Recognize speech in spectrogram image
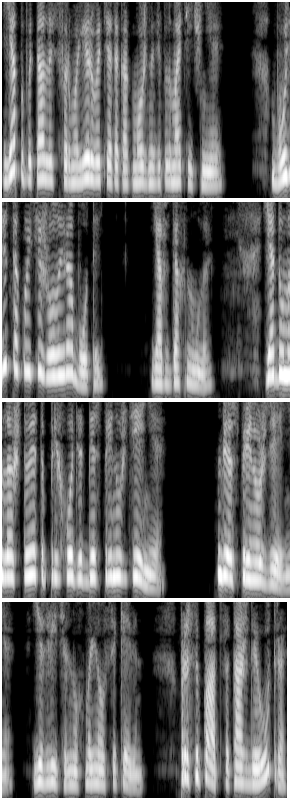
Я попыталась сформулировать это как можно дипломатичнее. Будет такой тяжелой работой. Я вздохнула. Я думала, что это приходит без принуждения. Без принуждения, язвительно ухмыльнулся Кевин. Просыпаться каждое утро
